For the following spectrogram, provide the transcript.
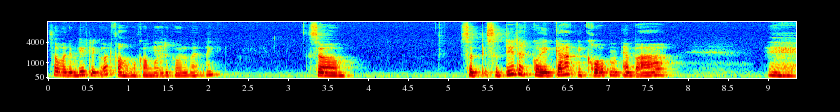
så var det virkelig godt for ham at komme ud i det kolde vand. Ikke? Så, så, så det, der går i gang i kroppen, er bare, øh,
